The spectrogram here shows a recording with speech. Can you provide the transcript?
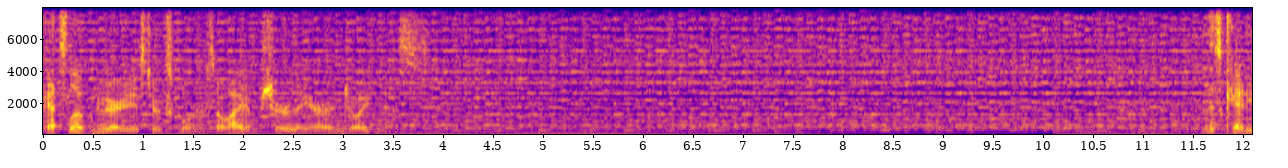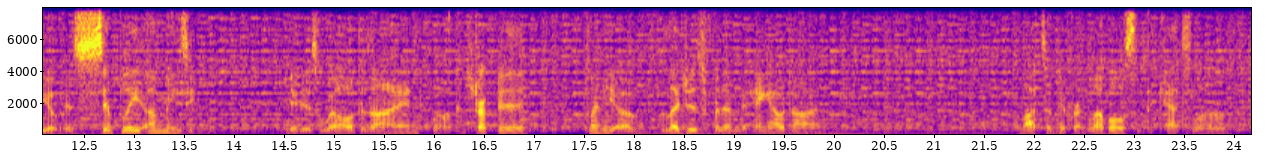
Cats love new areas to explore, so I am sure they are enjoying this. This catio is simply amazing. It is well designed, well constructed, plenty of ledges for them to hang out on, lots of different levels that the cats love.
